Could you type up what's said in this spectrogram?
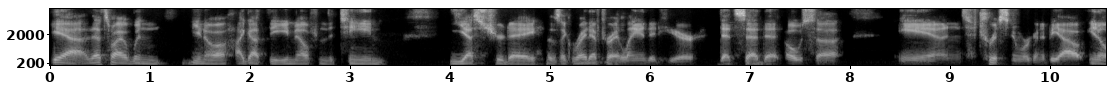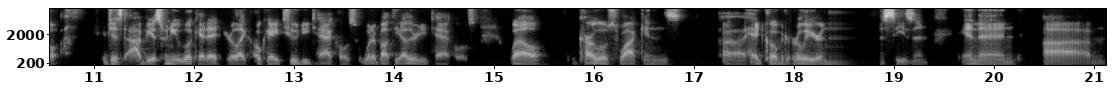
Yeah, that's why when you know I got the email from the team yesterday, it was like right after I landed here that said that Osa and Trysten were going to be out. You know, just obvious when you look at it. You're like, okay, two D tackles. What about the other D tackles? Well, Carlos Watkins uh, had COVID earlier in the season, and then um,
